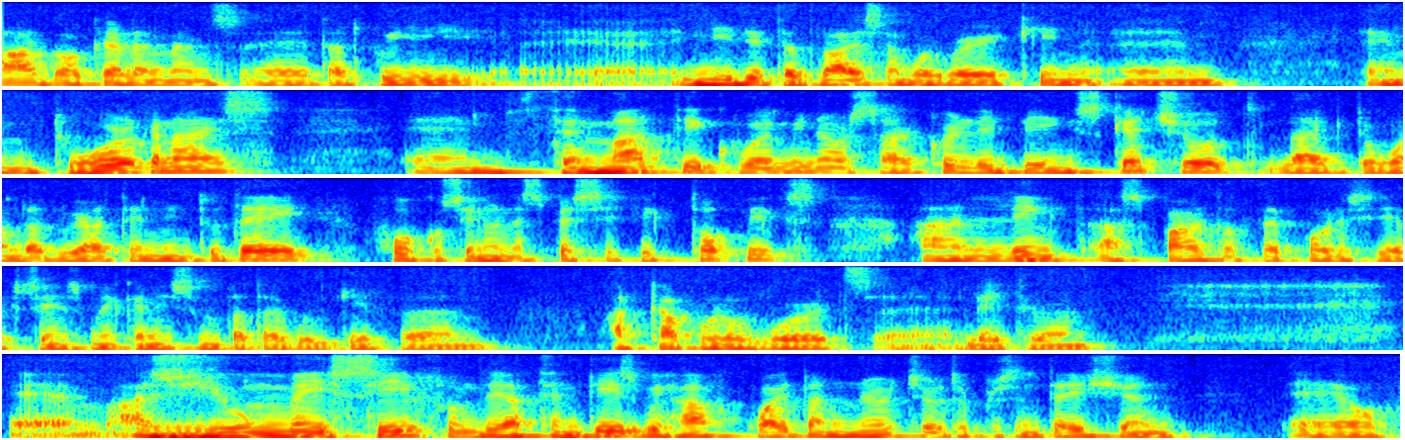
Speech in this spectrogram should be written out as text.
ad hoc elements uh, that we uh, needed advice and were very keen um, um, to organize. And thematic webinars are currently being scheduled, like the one that we are attending today, focusing on specific topics and linked as part of the policy exchange mechanism that I will give um, a couple of words uh, later on. Um, as you may see from the attendees, we have quite a nurtured representation uh, of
